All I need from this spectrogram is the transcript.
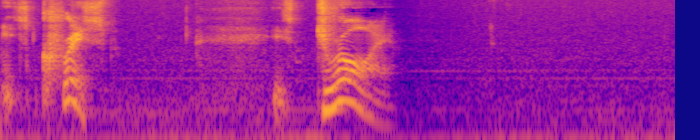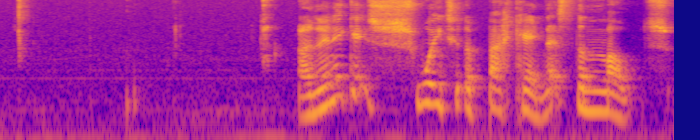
It's crisp. It's dry. And then it gets sweet at the back end. That's the malts.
